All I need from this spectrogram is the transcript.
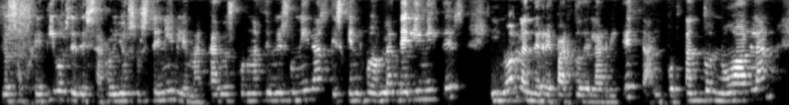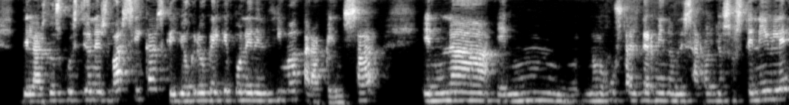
los Objetivos de Desarrollo Sostenible marcados por Naciones Unidas, que es que no hablan de límites y no hablan de reparto de la riqueza, y por tanto no hablan de las dos cuestiones básicas que yo creo que hay que poner encima para pensar en una, en un, no me gusta el término desarrollo sostenible,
